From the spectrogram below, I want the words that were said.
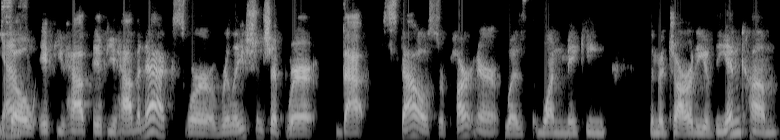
yes. so if you have if you have an ex or a relationship where that spouse or partner was the one making the majority of the income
